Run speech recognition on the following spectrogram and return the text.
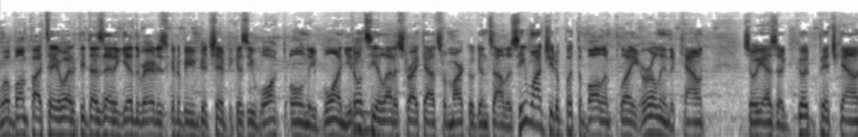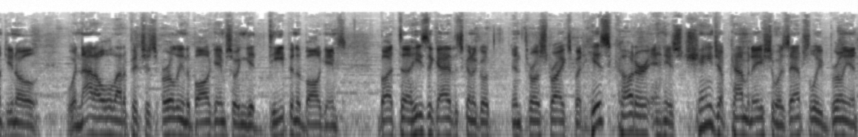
Well, Bump, I tell you what, if he does that again, the Mariners is going to be in good shape because he walked only one. You don't see a lot of strikeouts from Marco Gonzales. He wants you to put the ball in play early in the count, so he has a good pitch count. You know, with not a whole lot of pitches early in the ball game, so he can get deep in the ball games. But uh, he's a guy that's going to go and throw strikes. But his cutter and his changeup combination was absolutely brilliant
